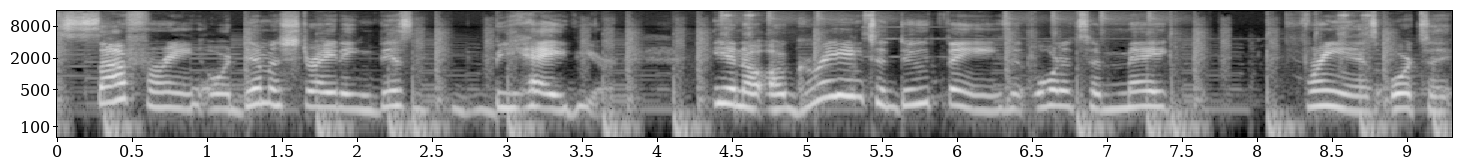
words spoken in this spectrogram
suffering or demonstrating this behavior. You know, agreeing to do things in order to make friends or to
